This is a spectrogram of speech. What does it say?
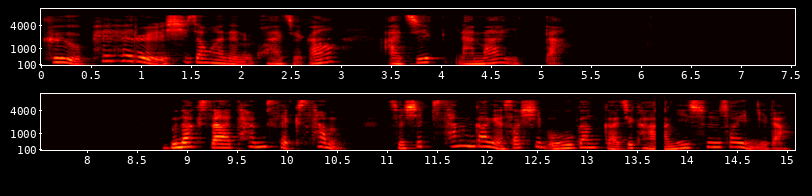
그 폐해를 시정하는 과제가 아직 남아 있다. 문학사 탐색 3, 제13강에서 15강까지 강의 순서입니다.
